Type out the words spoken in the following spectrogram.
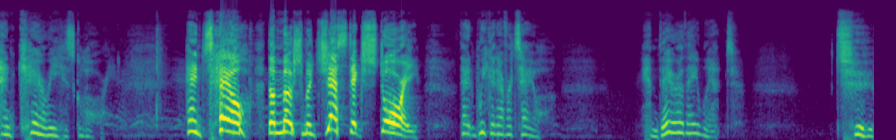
and carry his glory and tell the most majestic story that we could ever tell. And there they went to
